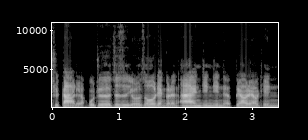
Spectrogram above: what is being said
去尬聊。我觉得就是有的时候两个人安安静静的，不要聊天。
